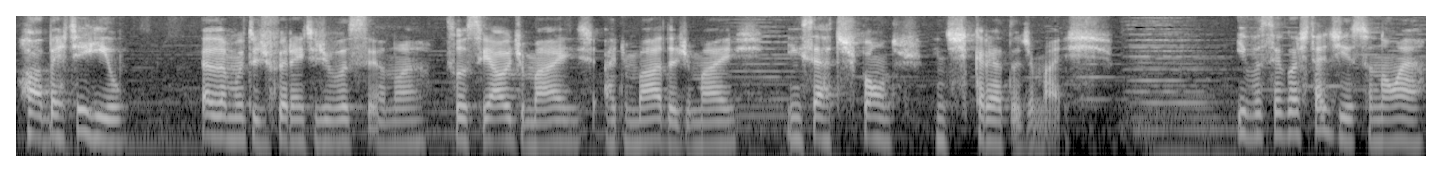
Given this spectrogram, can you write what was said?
Robert riu. Ela é muito diferente de você, não é? Social demais, animada demais, e em certos pontos, indiscreta demais. E você gosta disso, não é?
